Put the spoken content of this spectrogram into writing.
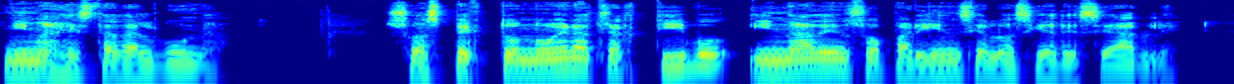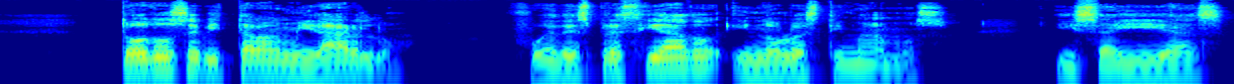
ni majestad alguna. Su aspecto no era atractivo y nada en su apariencia lo hacía deseable. Todos evitaban mirarlo. Fue despreciado y no lo estimamos. Isaías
